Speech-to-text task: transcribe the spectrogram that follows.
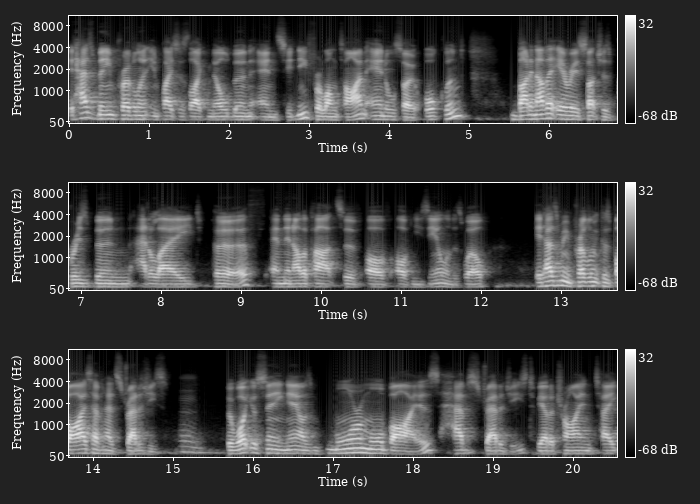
it has been prevalent in places like Melbourne and Sydney for a long time, and also Auckland. But in other areas such as Brisbane, Adelaide, Perth, and then other parts of, of, of New Zealand as well, it hasn't been prevalent because buyers haven't had strategies. Mm. But what you're seeing now is more and more buyers have strategies to be able to try and take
